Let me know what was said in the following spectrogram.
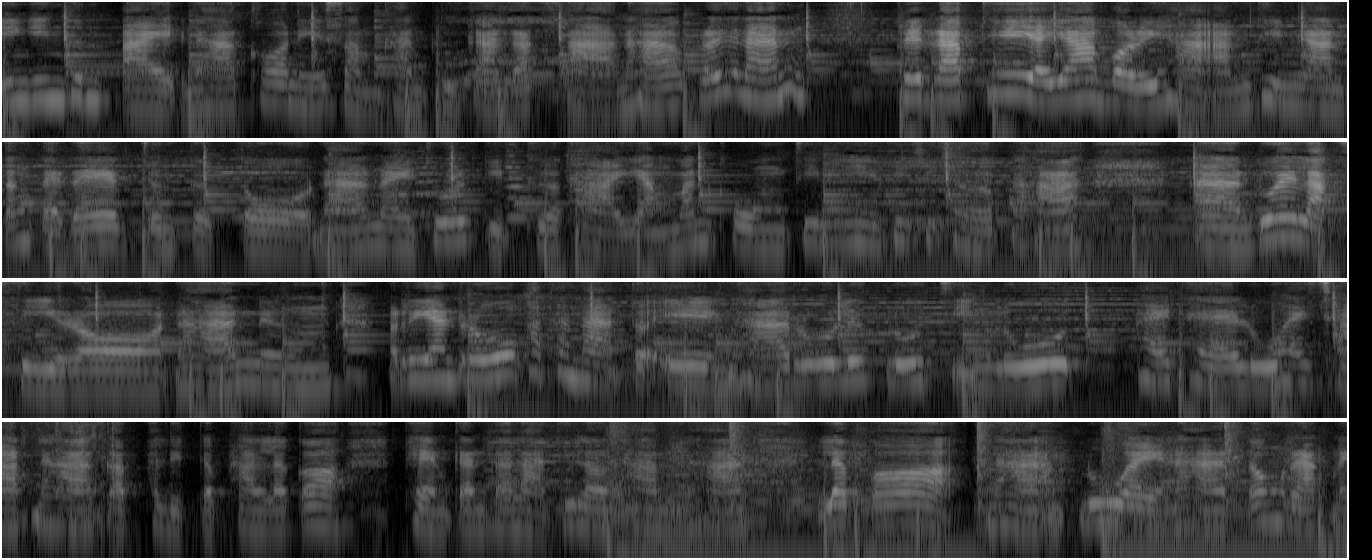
ยิ่งยิ่งขึ้นไปนะคะข้อนี้สำคัญคือการรักษานะคะเพราะฉะนั้นเคล็ดลับที่ยาย่าบริหารทีมงานตั้งแต่แรกจนเติบโตนะในธุรกิจเครือข่ายอย่างมั่นคงที่นี่ที่คิกเฮิร์บนะคะ ด้วยหลัก4รอนะคะหนึ่งเรียนรู้พัฒนาตัวเองนะคะรู้ลึกรู้จริงรู้ให้แท้รู้ให้ชัดนะคะ กับผลิตภัณฑ์แล้วก็แผนการตลาดที่เราทำนะคะ แล้วก็นะคะด้วยนะคะต้องรักใน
